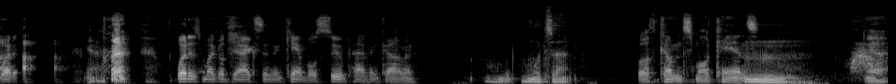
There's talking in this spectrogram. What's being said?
what Yeah. what does Michael Jackson and Campbell's soup have in common? What's that? Both come in small cans. Mm. Yeah,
